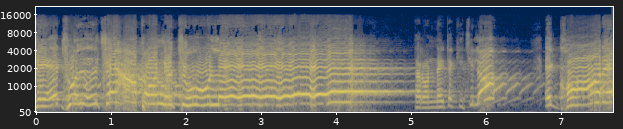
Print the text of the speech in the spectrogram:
যে ঝুলছে আপন চুলে। তার অন্যায়টা কি ছিল? এই ঘরে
